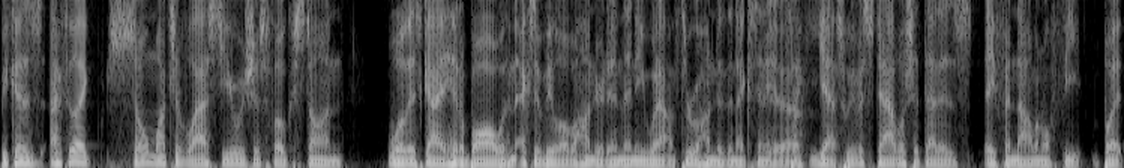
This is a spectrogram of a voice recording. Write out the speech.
Because I feel like so much of last year was just focused on, well, this guy hit a ball with an exit velo of 100, and then he went out and threw 100 the next inning. It's like, yes, we've established that that is a phenomenal feat, but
